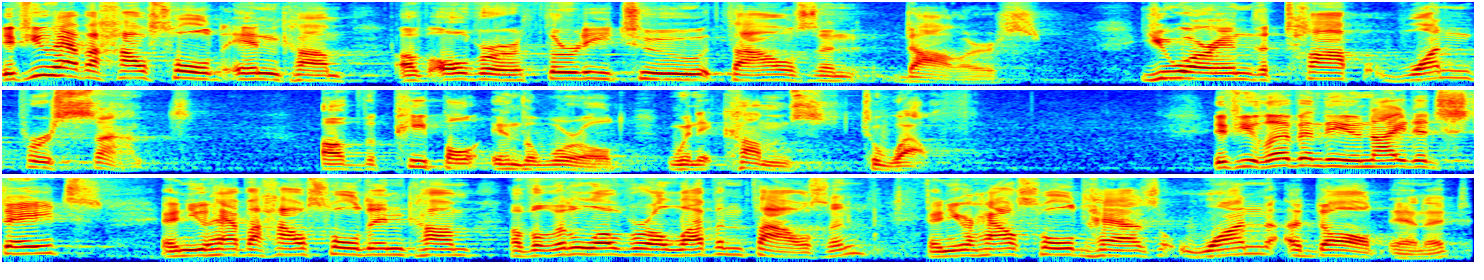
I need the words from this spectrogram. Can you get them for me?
If you have a household income of over $32,000, you are in the top 1% of the people in the world when it comes to wealth. If you live in the United States and you have a household income of a little over 11,000 and your household has one adult in it,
